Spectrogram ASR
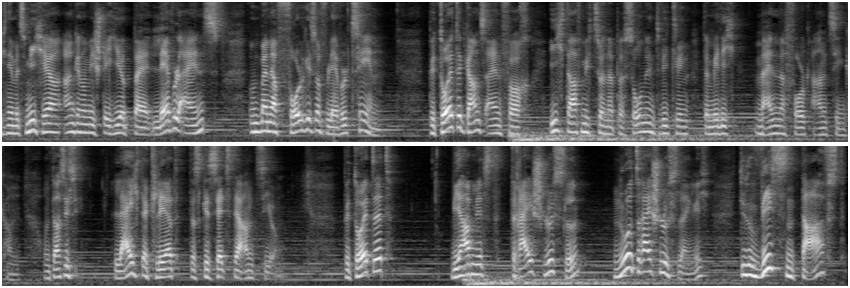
ich nehme jetzt mich her, angenommen, ich stehe hier bei Level 1 und mein Erfolg ist auf Level 10. Bedeutet ganz einfach, ich darf mich zu einer Person entwickeln, damit ich meinen Erfolg anziehen kann. Und das ist leicht erklärt das Gesetz der Anziehung. Bedeutet, wir haben jetzt drei Schlüssel, nur drei Schlüssel eigentlich, die du wissen darfst,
